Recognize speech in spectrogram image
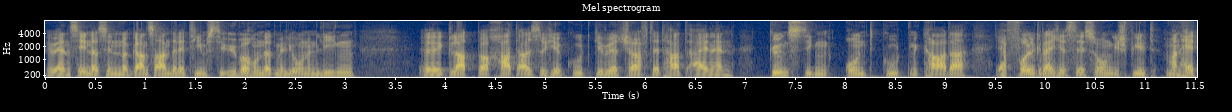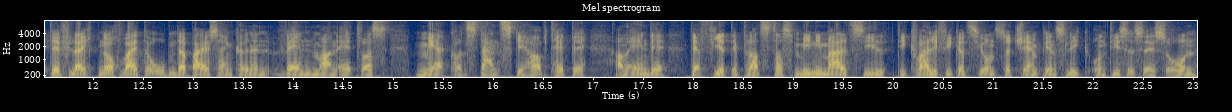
Wir werden sehen, da sind noch ganz andere Teams, die über 100 Millionen liegen. Äh, Gladbach hat also hier gut gewirtschaftet, hat einen günstigen und guten Kader, erfolgreiche Saison gespielt. Man hätte vielleicht noch weiter oben dabei sein können, wenn man etwas mehr Konstanz gehabt hätte. Am Ende der vierte Platz das Minimalziel, die Qualifikation zur Champions League und diese Saison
